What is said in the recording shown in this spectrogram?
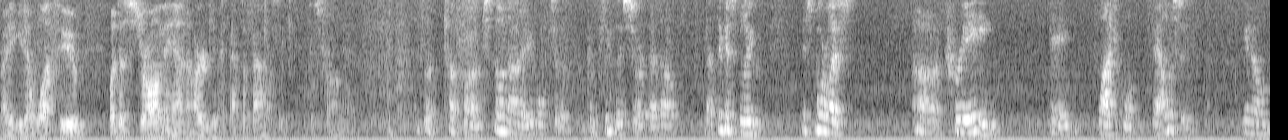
right? You don't want to, what's a straw man argument? That's a fallacy, it's a straw man. It's a tough one, I'm still not able to completely sort that out. I think it's believe, it's more or less, uh, creating a logical fallacy, you know,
